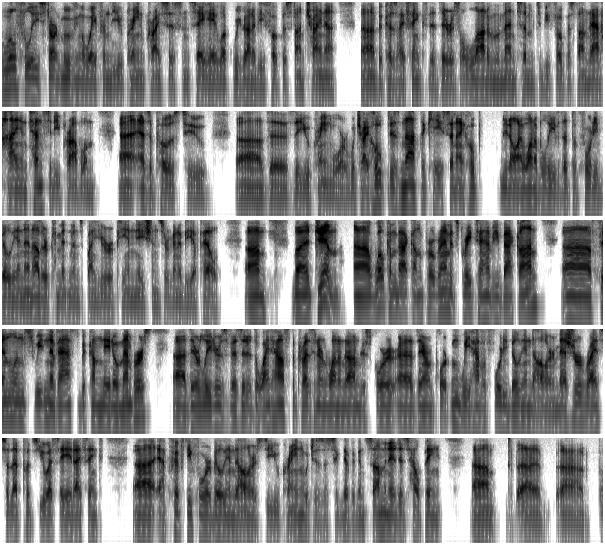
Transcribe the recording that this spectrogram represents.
willfully start moving away from the Ukraine crisis and say, hey, look, we've got to be focused on China uh, because I think that there is a lot of momentum to be focused on that high intensity problem uh, as opposed to uh, the the Ukraine war, which I hope is not the case, and I hope you know, I want to believe that the 40 billion and other commitments by European nations are going to be upheld. Um, but Jim, uh, welcome back on the program. It's great to have you back on. Uh, Finland, Sweden have asked to become NATO members. Uh, their leaders visited the White House. The president wanted to underscore uh, they're important. We have a 40 billion dollar measure, right? So that puts U.S. aid, I think, uh, at 54 billion dollars to Ukraine, which is a significant sum, and it is helping um,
